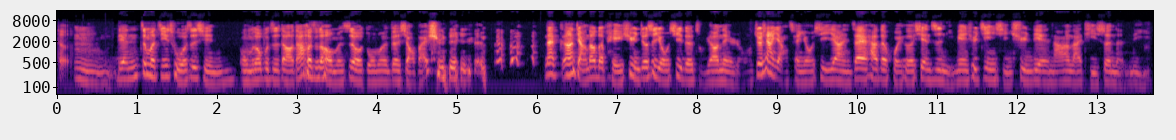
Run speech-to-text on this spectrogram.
的。嗯，连这么基础的事情我们都不知道，大家知道我们是有多么的小白训练员。那刚刚讲到的培训就是游戏的主要内容，就像养成游戏一样，你在它的回合限制里面去进行训练，然后来提升能力。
